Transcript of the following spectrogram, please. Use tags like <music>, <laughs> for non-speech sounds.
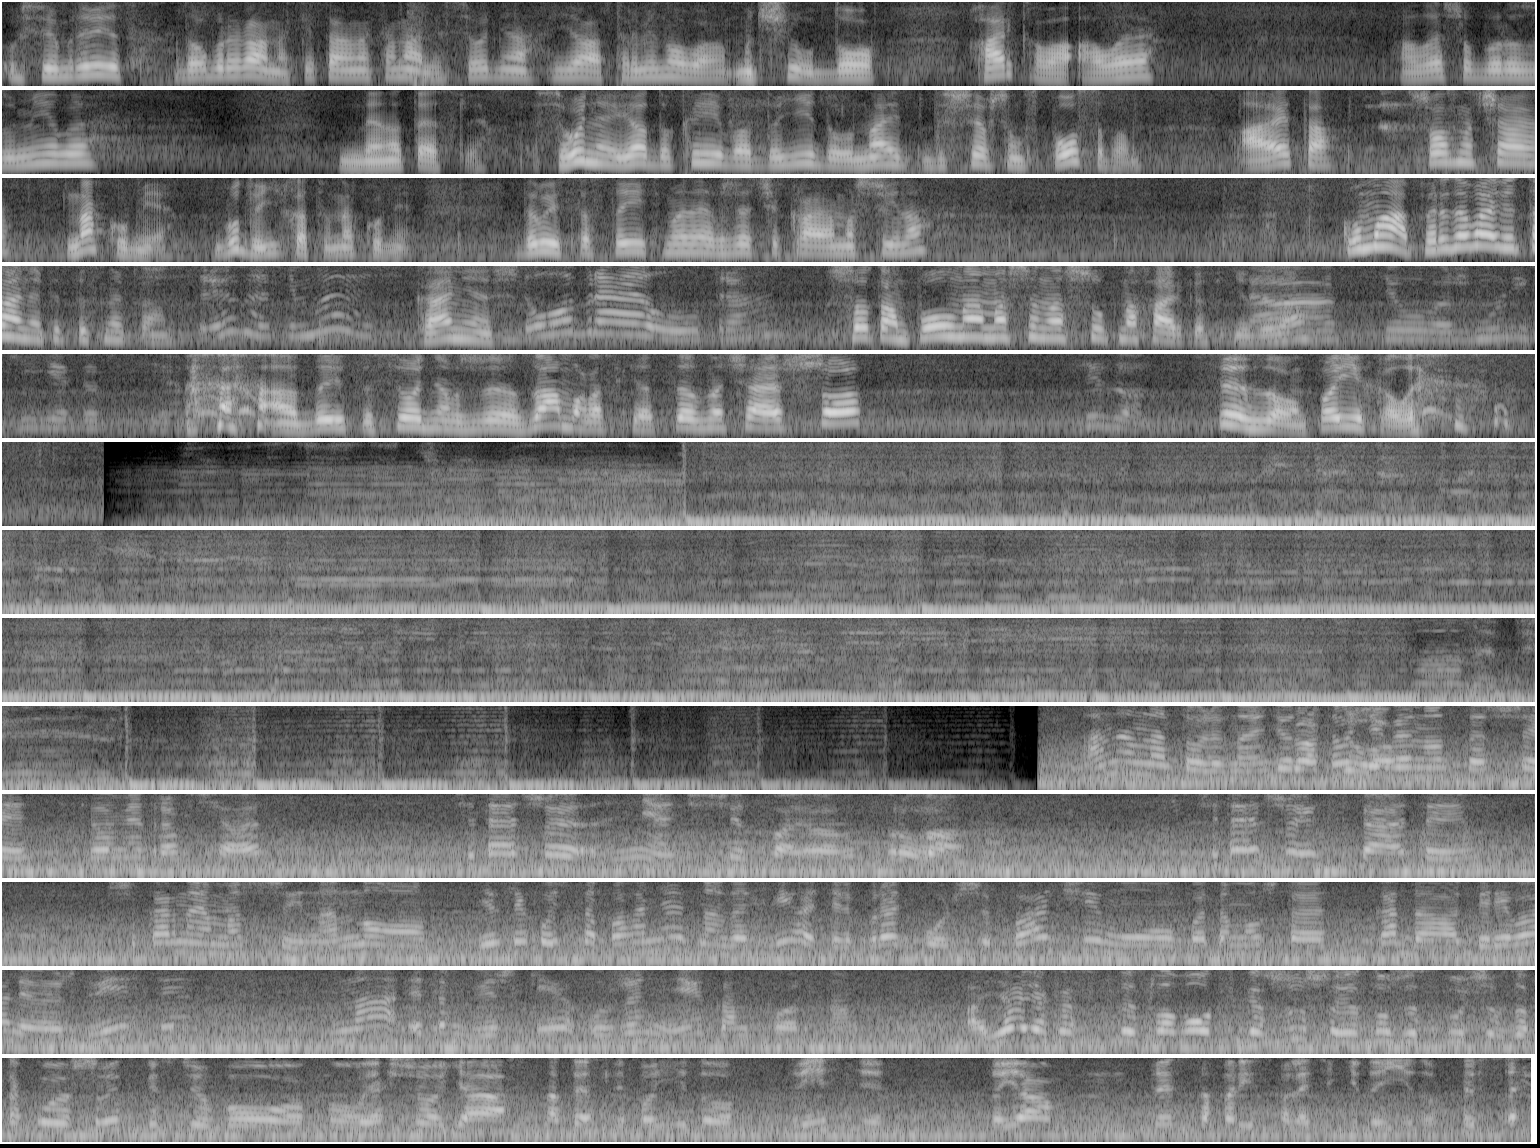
Усім привіт! Добрий ранок, вітаю на каналі. Сьогодні я терміново мчу до Харкова, але, але щоб ви розуміли, не на Теслі. Сьогодні я до Києва доїду найдешевшим способом, а це що означає? На кумі. Буду їхати на кумі. Дивіться, стоїть, мене вже чекає машина. Кума, передавай вітання підписникам. Серьезно снимаешь? Конечно. Доброе утро. Що там, повна машина шуб на Харків їде, да? Да, все, жмурики едут всі. <laughs> А, дивіться, сьогодні вже заморозки, а це означає, що Сезон. сезон. Поїхали. Анатольевна идет Как дела? 196 километров в час. Считает, что... Нет, чуть-чуть сбавила, вру. Да. Считает, что X5 шикарная машина, но если хочется погонять, надо двигатель брать больше. Почему? Потому что когда переваливаешь 200, на этом движке уже некомфортно. А я якраз тесловод скажу, що я дуже скучив за такою швидкістю, бо ну, якщо я на Теслі поїду 200, то я десь до Борисполя тільки доїду. <laughs> І все.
